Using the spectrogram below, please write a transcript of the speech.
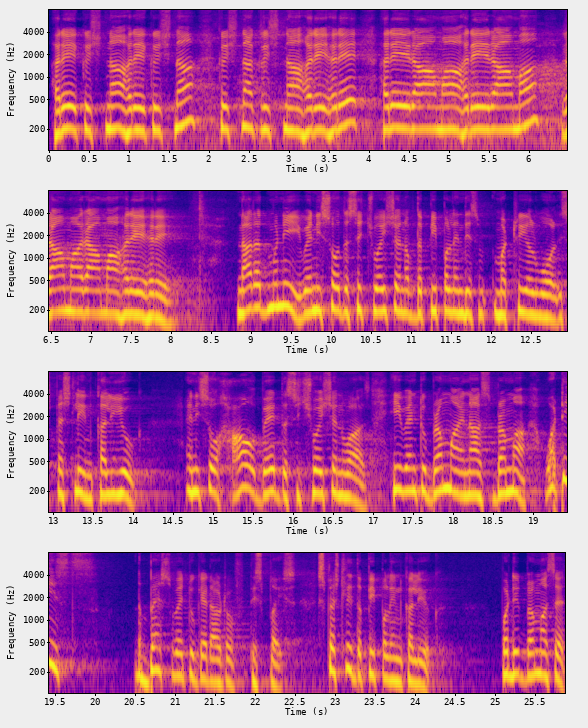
Hare Krishna, Hare Krishna, Krishna Krishna, Hare Hare, Hare Rama, Hare Rama, Rama Rama, Hare Hare. Narad Muni, when he saw the situation of the people in this material world, especially in Kali Yuga, and he saw how bad the situation was, he went to Brahma and asked Brahma, What is the best way to get out of this place, especially the people in Kali Yuga? What did Brahma said?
